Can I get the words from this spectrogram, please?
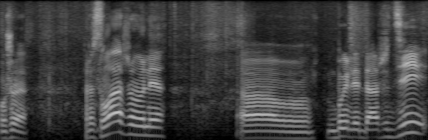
уже разлаживали, э, были дожди,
